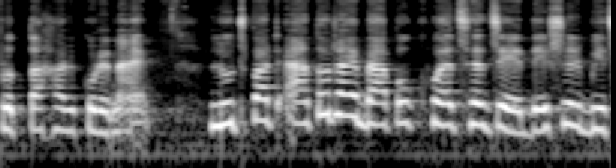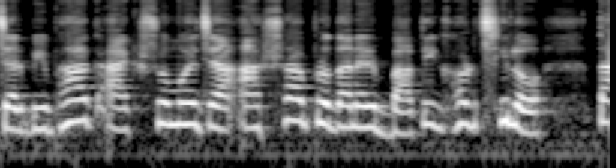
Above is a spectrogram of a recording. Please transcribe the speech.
প্রত্যাহার করে নেয়। লুটপাট এতটাই ব্যাপক হয়েছে যে দেশের বিচার বিভাগ একসময় যা আশা প্রদানের বাতিঘর ছিল, তা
